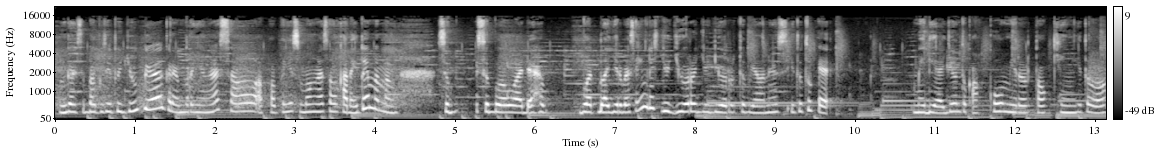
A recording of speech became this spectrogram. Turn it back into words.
nggak sebagus itu juga grammarnya ngasal apa-apanya semua ngasal. Karena itu memang se sebuah wadah buat belajar bahasa Inggris jujur jujur to be honest itu tuh kayak media aja untuk aku mirror talking gitu loh.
